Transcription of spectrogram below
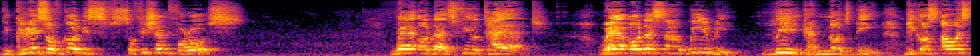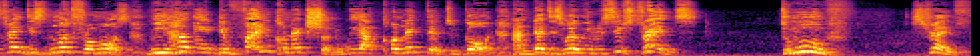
The grace of God is sufficient for us. Where others feel tired, where others are weary, we cannot be because our strength is not from us. We have a divine connection. We are connected to God, and that is where we receive strength to move, strength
